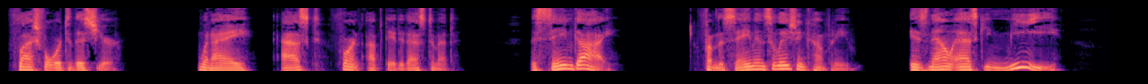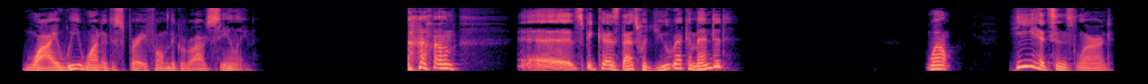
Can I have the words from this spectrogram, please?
Flash forward to this year, when I asked for an updated estimate. The same guy from the same insulation company is now asking me why we wanted to spray foam the garage ceiling. um, it's because that's what you recommended? Well, he had since learned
